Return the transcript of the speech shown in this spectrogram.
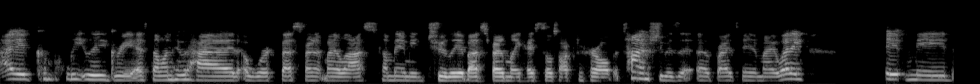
i completely agree as someone who had a work best friend at my last company i mean truly a best friend like i still talk to her all the time she was a, a bridesmaid in my wedding it made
